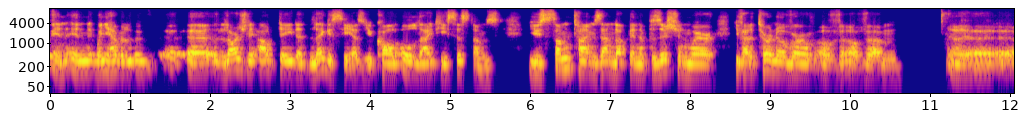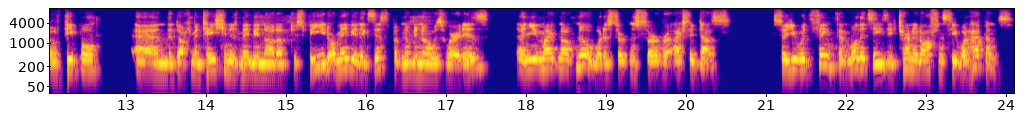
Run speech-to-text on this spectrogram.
in, in when you have a, a, largely outdated legacy, as you call old IT systems, you sometimes end up in a position where you've had a turnover of of, of, um, uh, of people, and the documentation is maybe not up to speed, or maybe it exists but nobody knows where it is, and you might not know what a certain server actually does. So you would think then, well, it's easy, turn it off and see what happens.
